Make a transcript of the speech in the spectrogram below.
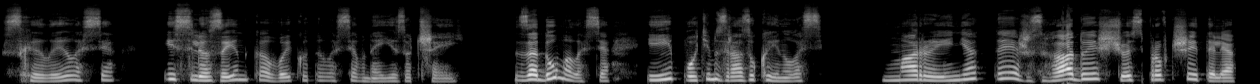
схилилася, і сльозинка викотилася в неї з очей. Задумалася і потім зразу кинулась. Мариня теж згадує щось про вчителя.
